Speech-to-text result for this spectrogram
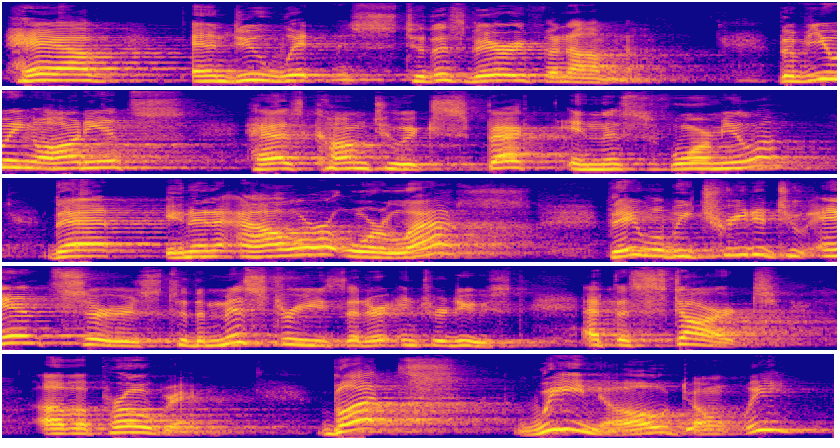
have and do witness to this very phenomenon. The viewing audience has come to expect in this formula that in an hour or less, they will be treated to answers to the mysteries that are introduced at the start of a program. But we know, don't we,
